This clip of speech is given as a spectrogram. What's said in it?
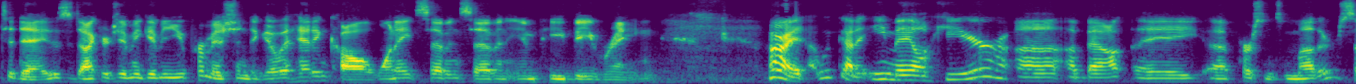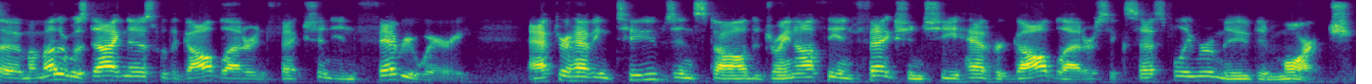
today. This is Dr. Jimmy giving you permission to go ahead and call 1 877 MPB Ring. All right, we've got an email here uh, about a, a, person's mother. So, my mother was diagnosed with a gallbladder infection in February. After having tubes installed to drain off the infection, she had her gallbladder successfully removed in March.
